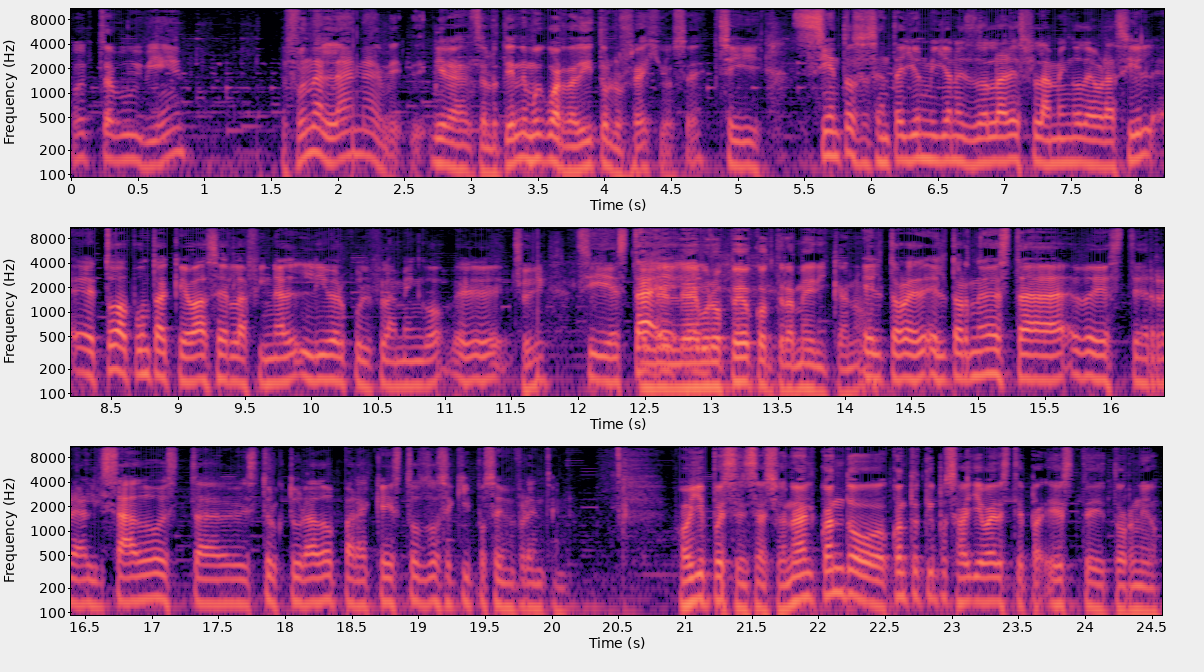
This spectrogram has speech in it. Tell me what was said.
Oh, está muy bien. Fue una lana. eh, Mira, se lo tienen muy guardadito los regios, ¿eh? Sí, 161 millones de dólares Flamengo de Brasil. Eh, todo apunta a que va a ser la final Liverpool-Flamengo. Eh, Sí. Sí, está. el, el eh, europeo contra América, ¿no? El, tor- el torneo está este, realizado, está estructurado para que estos dos equipos se enfrenten. Oye, pues sensacional. ¿Cuándo, ¿Cuánto tiempo se va a llevar este, este torneo?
